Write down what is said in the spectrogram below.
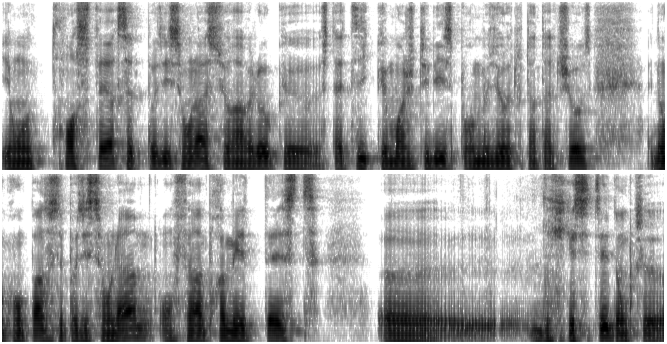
et on transfère cette position-là sur un vélo que, statique que moi j'utilise pour mesurer tout un tas de choses. Et donc on part de cette position-là, on fait un premier test euh, d'efficacité, donc euh,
